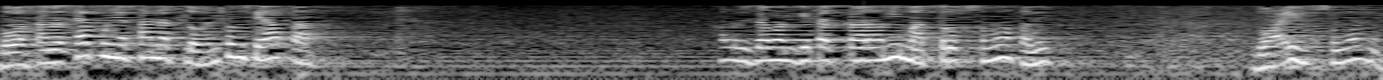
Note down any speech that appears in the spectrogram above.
bahwa sanad saya punya sanad loh, antum siapa? Kalau di zaman kita sekarang ini matruk semua kali. Doaif semuanya.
